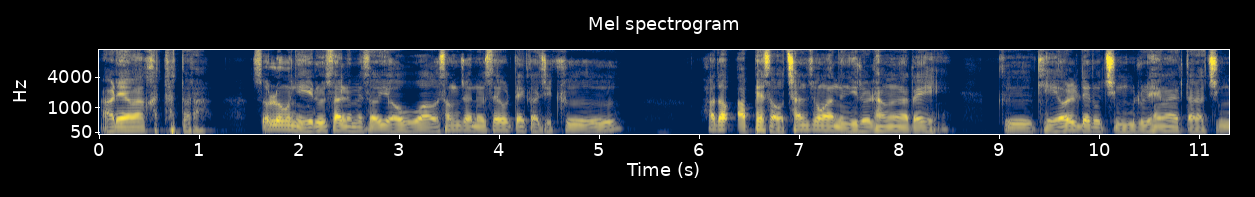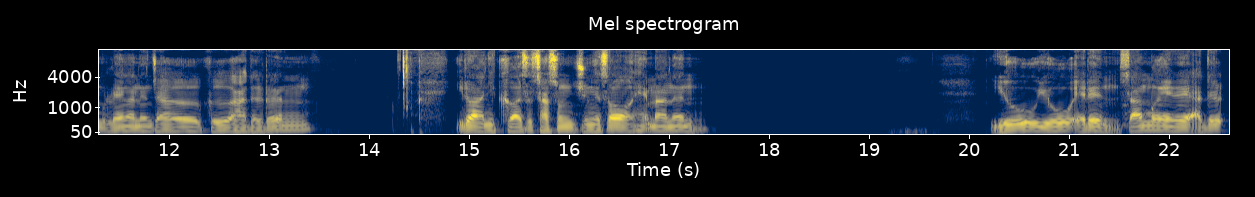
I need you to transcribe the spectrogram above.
아래와 같았더라. 솔로몬이 예루살렘에서 여호와의 성전을 세울 때까지 그 화덕 앞에서 찬송하는 일을 행하되 그 계열대로 직무를 행하였더라. 직무를 행하는 자의 그 아들은 이러하니 그아스 자손 중에서 해마는 요요엘은 사무엘의 아들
